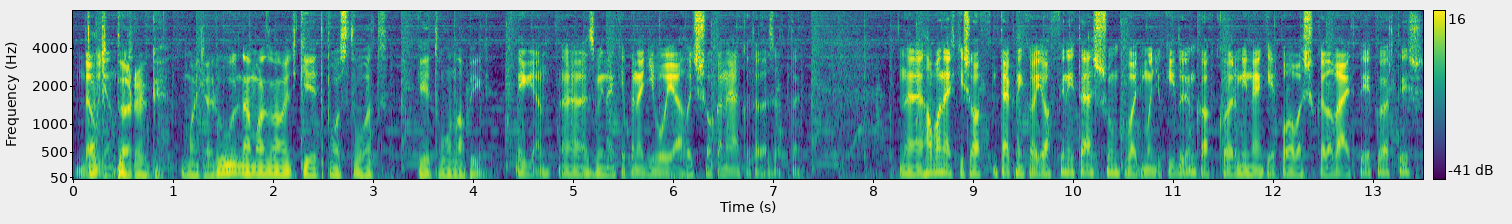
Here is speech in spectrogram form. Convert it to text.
De Tehát ugyanúgy... pörög magyarul, nem azon, hogy két poszt volt két hónapig. Igen, ez mindenképpen egy jó jel, hogy sokan elkötelezettek. Ha van egy kis technikai affinitásunk, vagy mondjuk időnk, akkor mindenképp olvassuk el a white papert is.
